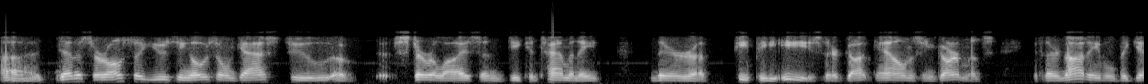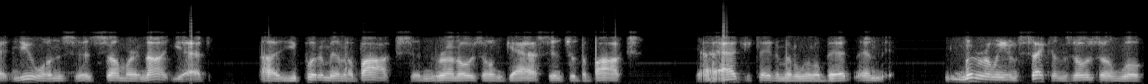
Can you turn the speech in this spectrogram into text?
Uh, dentists are also using ozone gas to uh, sterilize and decontaminate their uh, PPEs, their gowns and garments. If they're not able to get new ones, as some are not yet, uh, you put them in a box and run ozone gas into the box uh, agitate them in a little bit, and literally in seconds, ozone will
